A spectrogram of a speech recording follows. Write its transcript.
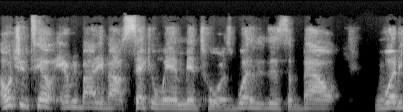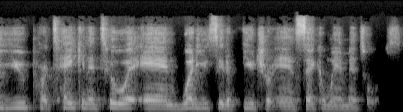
I want you to tell everybody about Second Wind Mentors. What is this about? What are you partaking into it? And what do you see the future in Second Wind Mentors?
